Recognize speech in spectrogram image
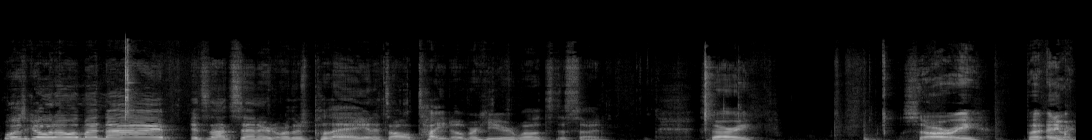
what's going on with my knife? It's not centered, or there's play, and it's all tight over here. Well, it's this side. Sorry. Sorry. But anyway,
